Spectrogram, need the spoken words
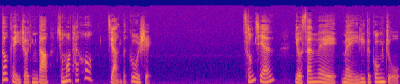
都可以收听到熊猫太后讲的故事。从前有三位美丽的公主，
